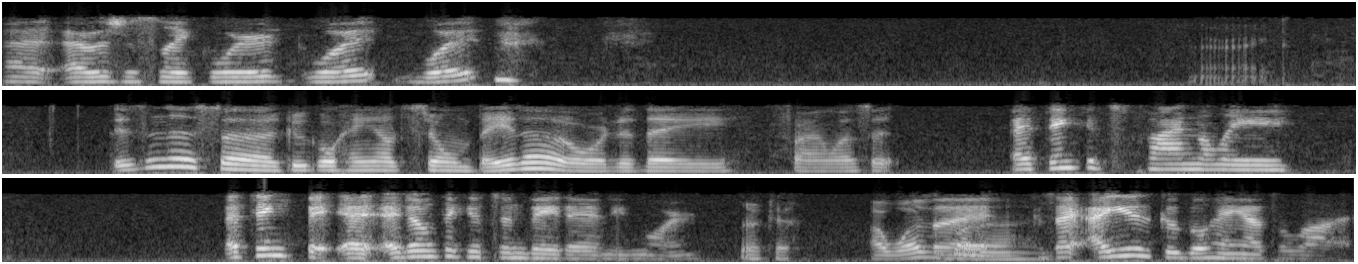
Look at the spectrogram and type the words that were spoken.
I, I was just like, where, what, what? All right. Isn't this uh, Google Hangout still in beta, or did they finalize it? I think it's finally. I think be- I, I don't think it's in beta anymore, Okay. I was but gonna. because I, I use Google Hangouts a lot.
